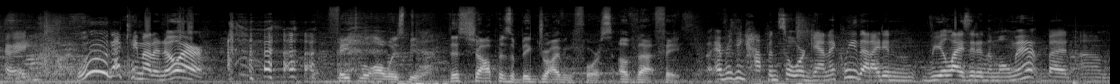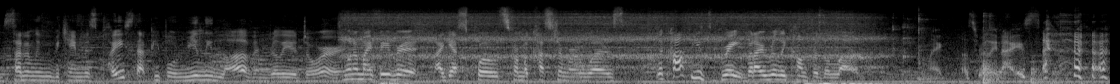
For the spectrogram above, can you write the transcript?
Okay. Woo, that came out of nowhere. faith will always be there. This shop is a big driving force of that faith. Everything happened so organically that I didn't realize it in the moment, but um, suddenly we became this place that people really love and really adore. One of my favorite, I guess, quotes from a customer was, the coffee is great, but I really come for the love. I'm like, that's really nice.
